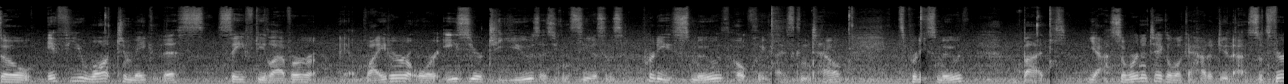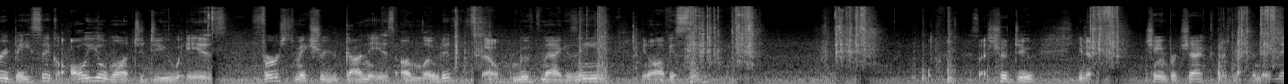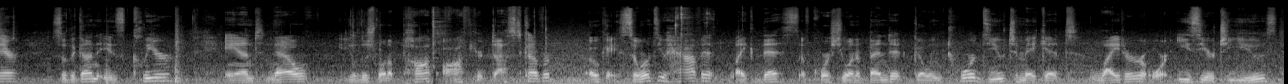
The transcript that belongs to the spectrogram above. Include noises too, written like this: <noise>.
So if you want to make this safety lever lighter or easier to use, as you can see this is pretty smooth, hopefully you guys can tell, it's pretty smooth, but yeah, so we're gonna take a look at how to do that. So it's very basic, all you'll want to do is first make sure your gun is unloaded, so remove the magazine, you know, obviously, as I should do, you know, chamber check, there's nothing in there, so the gun is clear, and now you'll just want to pop off your dust cover. Okay, so once you have it like this, of course you want to bend it going towards you to make it lighter or easier to use.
